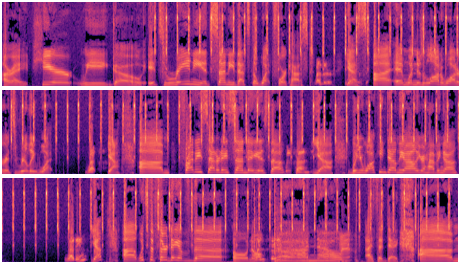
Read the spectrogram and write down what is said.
All right. Here we go. It's rainy, it's sunny. That's the what forecast. Weather. Yes. Uh, and when there's a lot of water, it's really what? Wet. Yeah. Um, Friday, Saturday, Sunday is the Weekend. Yeah. When you're walking down the aisle, you're having a Wedding. Yeah. Uh, what's the third day of the? Oh no. Wednesday? Ah, no. I said day. Um,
